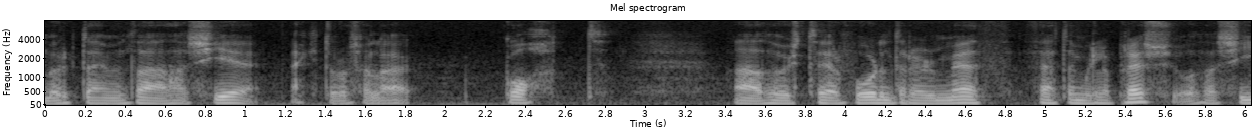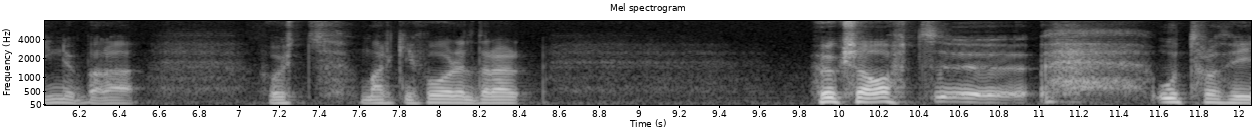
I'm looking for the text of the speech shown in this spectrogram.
mörg dæmi um það að það sé ekkert rosalega gott að þú veist, þegar fóreldrar eru með þetta mikla pressu og það sýnir bara, þú veist, margi fóreldrar hugsa oft uh, út frá því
